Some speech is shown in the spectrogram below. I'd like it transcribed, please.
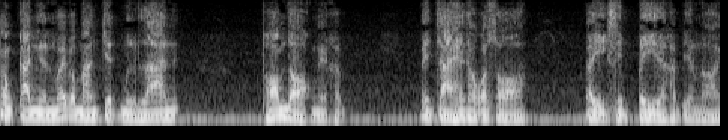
ต้องการเงินไว้ประมาณเจ็ดหมื่นล้าน พร้อมดอกเนี่ยครับ ไปจ่ายให้ทกสไปอีกสิบปีนะครับอย่างน้อย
